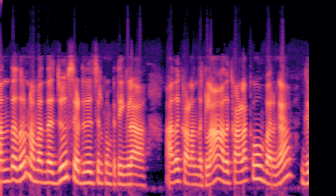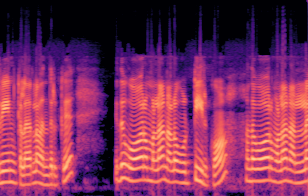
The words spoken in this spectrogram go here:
வந்ததும் நம்ம அந்த ஜூஸ் எடுத்து வச்சுருக்கோம் பார்த்தீங்களா அதை கலந்துக்கலாம். அது கலக்கவும் பாருங்கள் க்ரீன் கலரில் வந்திருக்கு. இது ஓரமெல்லாம் நல்லா ஒட்டி இருக்கும் அந்த ஓரமெல்லாம் நல்லா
